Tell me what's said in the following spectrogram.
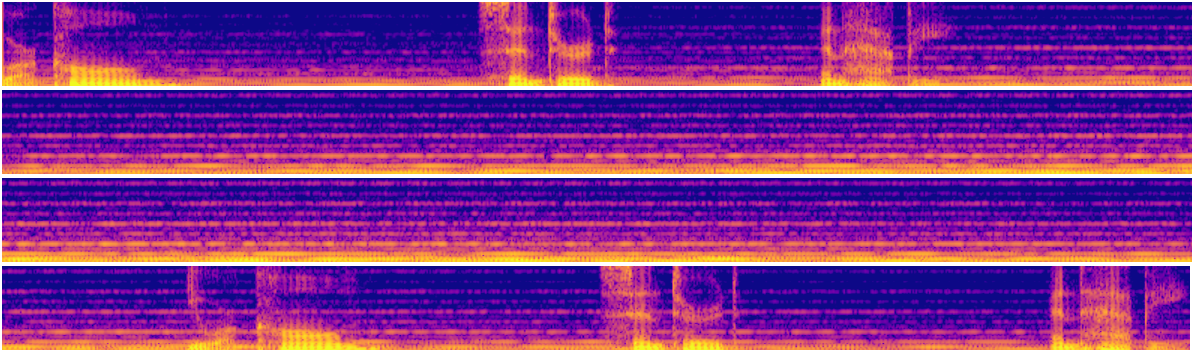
You are calm, centered, and happy. You are calm, centered, and happy.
